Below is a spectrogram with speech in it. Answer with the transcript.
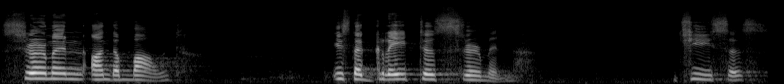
Sermon on the Mount is the greatest sermon Jesus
